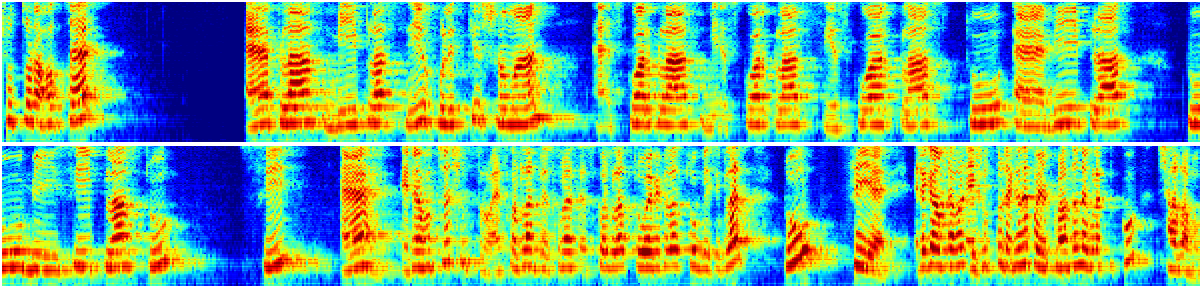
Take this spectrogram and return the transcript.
সূত্রটা হচ্ছে a plus b plus c whole square সমান square plus b square plus c square plus two a b plus two b c plus two c a এটা হচ্ছে সূত্র। Square plus b square plus square plus two a b plus two b c plus two c a এটাকে আমরা এখন এই সূত্রটা এখানে প্রয়োগ করার জন্য এগুলো একটু সাজাবো।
